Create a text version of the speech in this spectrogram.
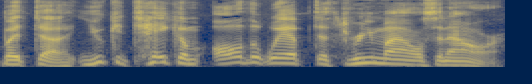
but uh, you could take them all the way up to three miles an hour.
